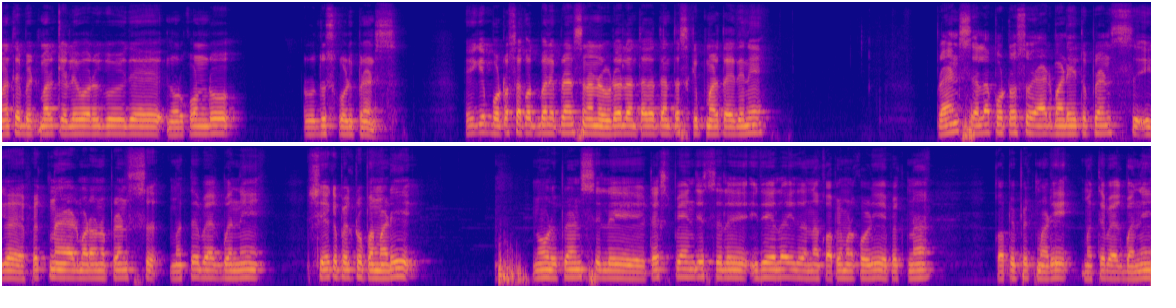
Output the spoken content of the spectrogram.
ಮತ್ತು ಬೆಟ್ ಮಾರ್ಕ್ ಎಲ್ಲಿವರೆಗೂ ಇದೆ ನೋಡಿಕೊಂಡು ರುದಿಸ್ಕೊಳ್ಳಿ ಫ್ರೆಂಡ್ಸ್ ಹೀಗೆ ಫೋಟೋಸ್ ಹಾಕೋದು ಬನ್ನಿ ಫ್ರೆಂಡ್ಸ್ ನಾನು ವೀಡಿಯೋಲ್ಲಿ ಅಂತ ಆಗುತ್ತೆ ಅಂತ ಸ್ಕಿಪ್ ಮಾಡ್ತಾ ಇದ್ದೀನಿ. ಫ್ರೆಂಡ್ಸ್ ಎಲ್ಲ ಫೋಟೋಸು ಆ್ಯಡ್ ಮಾಡಿ ಆಯಿತು ಫ್ರೆಂಡ್ಸ್ ಈಗ ಎಫೆಕ್ಟ್ನ ಆ್ಯಡ್ ಮಾಡೋಣ ಫ್ರೆಂಡ್ಸ್ ಮತ್ತೆ ಬ್ಯಾಗ್ ಬನ್ನಿ. ಶೇಕ್ ಎಫೆಕ್ಟ್ ಓಪನ್ ಮಾಡಿ. ನೋಡಿ ಫ್ರೆಂಡ್ಸ್ ಇಲ್ಲಿ ಟೆಕ್ಸ್ಟ್ ಪೇಂಜಸ್ ಇಲ್ಲಿ ಇದೆಯಲ್ಲ, ಇದನ್ನು ಕಾಪಿ ಮಾಡ್ಕೊಳ್ಳಿ ಎಫೆಕ್ಟ್ನ ಕಾಪಿ ಎಫೆಕ್ಟ್ ಮಾಡಿ, ಮತ್ತೆ ಬ್ಯಾಗ್ ಬನ್ನಿ.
